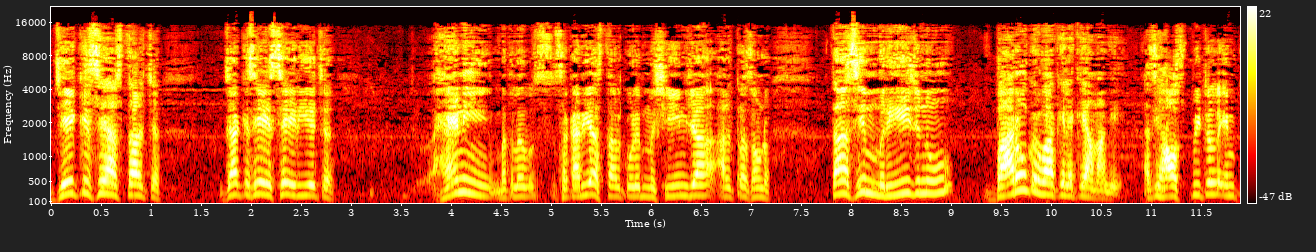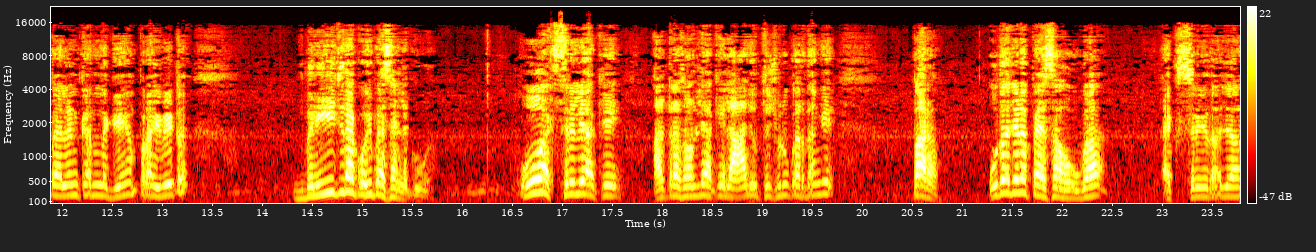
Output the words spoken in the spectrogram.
ਜੇ ਕਿਸੇ ਹਸਪਤਾਲ 'ਚ ਜਾਂ ਕਿਸੇ ਇਸੇ ਏਰੀਏ 'ਚ ਹੈ ਨਹੀਂ, ਮਤਲਬ ਸਰਕਾਰੀ ਹਸਪਤਾਲ ਕੋਲੇ ਮਸ਼ੀਨ ਜਾਂ ਅਲਟਰਾਸਾਊਂਡ ਤਾਂ ਅਸੀਂ ਮਰੀਜ਼ ਨੂੰ ਬਾਹਰੋਂ ਕਰਵਾ ਕੇ ਲੈ ਕੇ ਆਵਾਂਗੇ। ਅਸੀਂ ਹਸਪੀਟਲ ਇੰਪੈਲਨ ਕਰਨ ਲੱਗੇ ਹਾਂ ਪ੍ਰਾਈਵੇਟ ਮਰੀਜ਼ ਦਾ ਕੋਈ ਪੈਸਾ ਨਹੀਂ ਲੱਗੂਗਾ। ਉਹ ਐਕਸਰੇ ਲਿਆ ਕੇ ਅਲਟਰਾਸਾਊਂਡ ਲਿਆ ਕੇ ਇਲਾਜ ਉੱਥੇ ਸ਼ੁਰੂ ਕਰ ਦਾਂਗੇ। ਪਰ ਉਹਦਾ ਜਿਹੜਾ ਪੈਸਾ ਹੋਊਗਾ ਐਕਸਰੇ ਦਾ ਜਾਂ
